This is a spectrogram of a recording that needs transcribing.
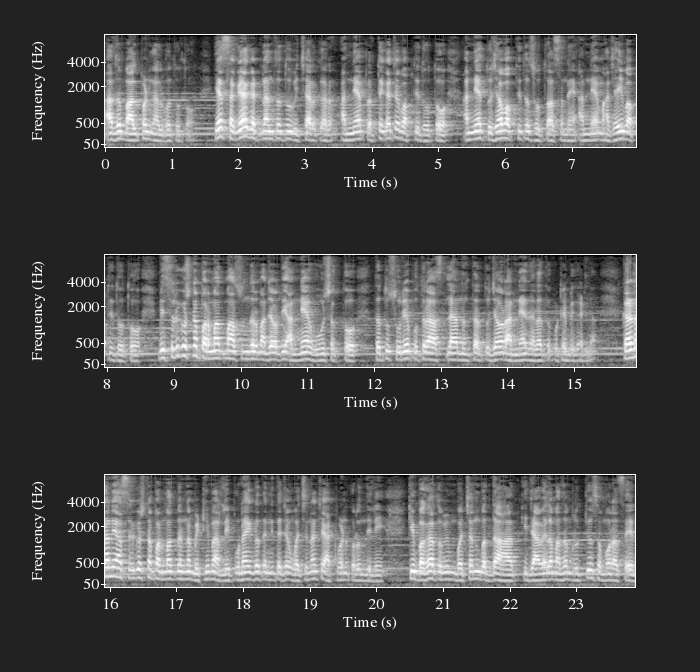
आज बालपण घालवत होतो. या सगळ्या घटनांचा तू विचार कर. अन्याय प्रत्येकाच्या बाबतीत होतो. अन्याय तुझ्या बाबतीतच होतो असं नाही. अन्याय माझ्याही बाबतीत होतो. मी श्रीकृष्ण परमात्मा असून जर माझ्यावरती अन्याय होऊ शकतो तर तू सूर्यपुत्र असल्यानंतर तुझ्यावर अन्याय झाला तर कुठे बिघडला? कर्णाने आज श्रीकृष्ण परमात्म्यांना मिठी मारली. पुन्हा एकदा त्यांनी त्याच्या वचनाची आठवण करून दिली की बघा तुम्ही वचनबद्ध आहात की ज्यावेळेला माझा मृत्यू समोर असेल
